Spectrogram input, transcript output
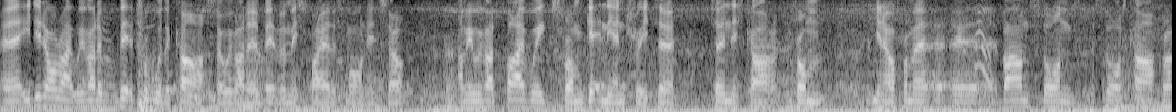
Uh, he did all right. We've had a bit of trouble with the car, so we've had a bit of a misfire this morning. So, I mean, we've had five weeks from getting the entry to turn this car from you know, from a, a, a barn stored, stored car. For,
